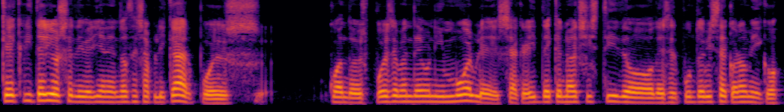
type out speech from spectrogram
¿Qué criterios se deberían entonces aplicar? Pues cuando después de vender un inmueble se acredite que no ha existido desde el punto de vista económico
